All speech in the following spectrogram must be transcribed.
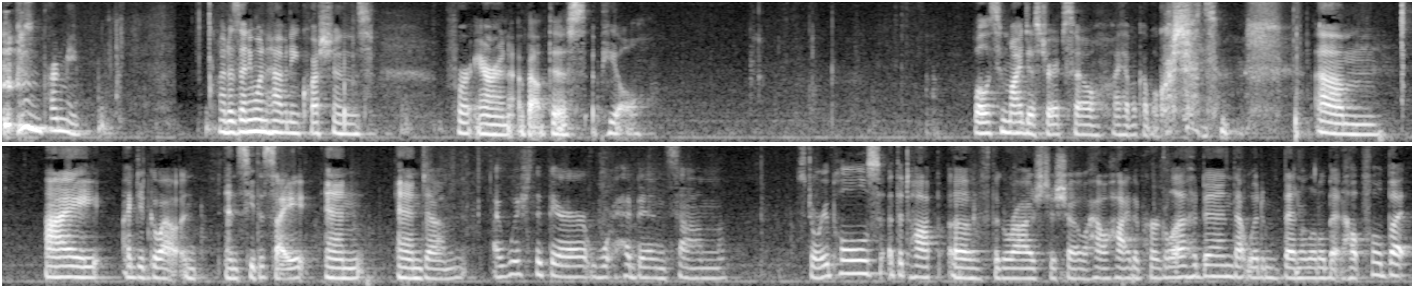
Pardon me. Uh, does anyone have any questions for Erin about this appeal? Well, it's in my district, so I have a couple questions. um, I I did go out and, and see the site, and and um, I wish that there w- had been some story poles at the top of the garage to show how high the pergola had been. That would have been a little bit helpful, but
